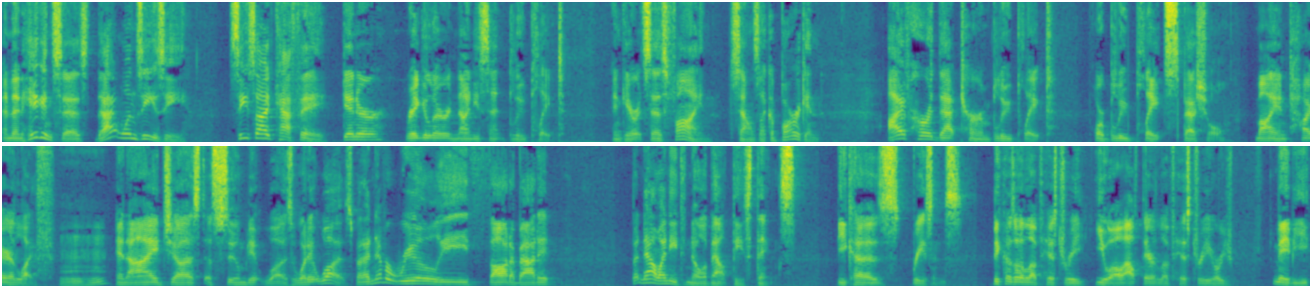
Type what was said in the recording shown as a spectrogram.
And then Higgins says, That one's easy. Seaside Cafe, dinner, regular 90 cent blue plate. And Garrett says, Fine, sounds like a bargain. I've heard that term blue plate or blue plate special my entire life. Mm-hmm. And I just assumed it was what it was. But I never really thought about it. But now I need to know about these things because reasons. Because I love history. You all out there love history, or maybe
